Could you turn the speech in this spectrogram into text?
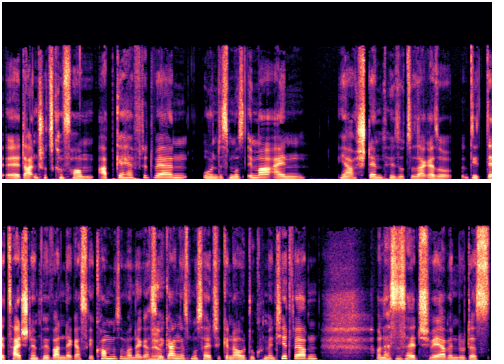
äh, datenschutzkonform abgeheftet werden und es muss immer ein ja, Stempel sozusagen, also die, der Zeitstempel, wann der Gast gekommen ist und wann der Gast ja. gegangen ist, muss halt genau dokumentiert werden. Und das ist halt schwer, wenn du das,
